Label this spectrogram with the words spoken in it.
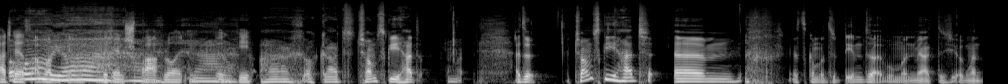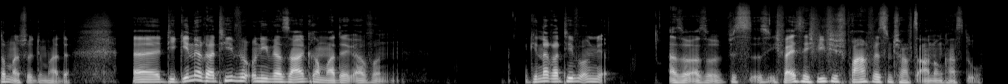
hat er jetzt auch Oh, mal mit, ja. den, mit den Sprachleuten Ja. irgendwie. Ach, oh Gott, Chomsky hat, also Chomsky hat, ähm, jetzt kommen wir zu dem Teil, wo man merkt, dass ich irgendwann doch mal Studium hatte, äh, die generative Universalgrammatik erfunden. Generative also, also, bis, ich weiß nicht, wie viel Sprachwissenschaftsahnung hast du?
